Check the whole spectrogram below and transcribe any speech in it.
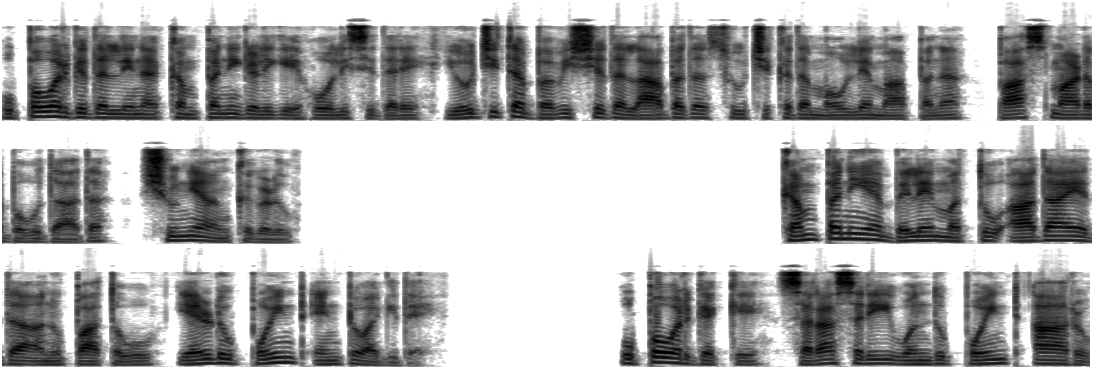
ಉಪವರ್ಗದಲ್ಲಿನ ಕಂಪನಿಗಳಿಗೆ ಹೋಲಿಸಿದರೆ ಯೋಜಿತ ಭವಿಷ್ಯದ ಲಾಭದ ಸೂಚಕದ ಮೌಲ್ಯಮಾಪನ ಪಾಸ್ ಮಾಡಬಹುದಾದ ಶೂನ್ಯ ಅಂಕಗಳು. ಕಂಪನಿಯ ಬೆಲೆ ಮತ್ತು ಆದಾಯದ ಅನುಪಾತವು ಎರಡು ಪಾಯಿಂಟ್ ಎಂಟು ಆಗಿದೆ. ಉಪವರ್ಗಕ್ಕೆ ಸರಾಸರಿ ಒಂದು ಪಾಯಿಂಟ್ ಆರು.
